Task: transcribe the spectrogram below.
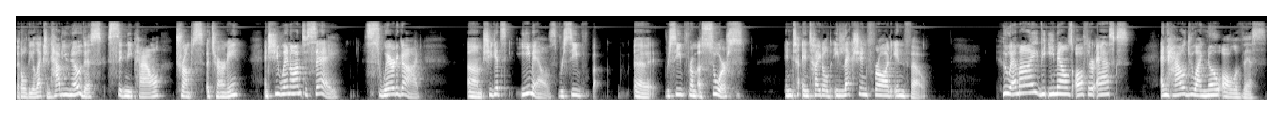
that stole the election. How do you know this, Sidney Powell, Trump's attorney? And she went on to say, swear to God, um, she gets emails received uh, received from a source ent- entitled "Election Fraud Info." Who am I? The email's author asks. And how do I know all of this?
